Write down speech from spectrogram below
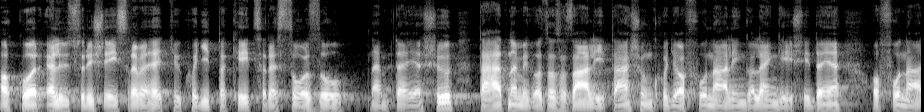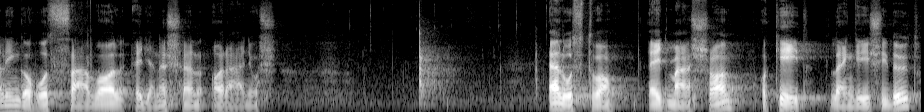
akkor először is észrevehetjük, hogy itt a kétszeres szorzó nem teljesül, tehát nem igaz az az állításunk, hogy a fonálinga lengés ideje a fonálinga hosszával egyenesen arányos. Elosztva egymással a két lengésidőt,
